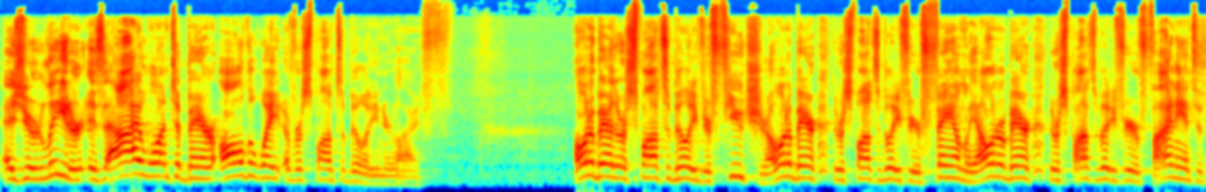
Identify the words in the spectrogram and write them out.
as your leader is I want to bear all the weight of responsibility in your life. I want to bear the responsibility of your future. I want to bear the responsibility for your family. I want to bear the responsibility for your finances.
